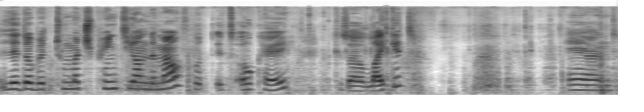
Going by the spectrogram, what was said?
A little bit too much painty on the mouth, but it's okay because I like it. And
